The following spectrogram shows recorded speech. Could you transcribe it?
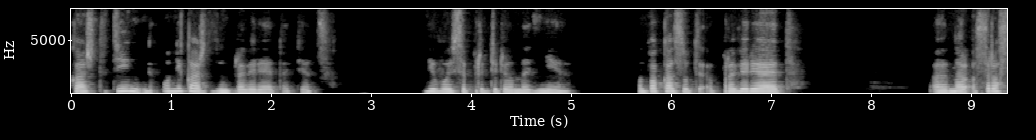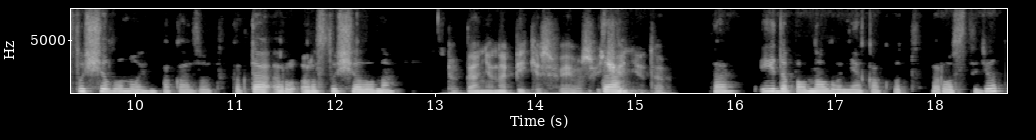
каждый день, он не каждый день проверяет отец. У него есть определенные дни. Он показывает, э, проверяет с растущей луной, он показывает, когда растущая луна. Когда они на пике своего Да, свечения, да? да. И до полнолуния, как вот рост идет,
